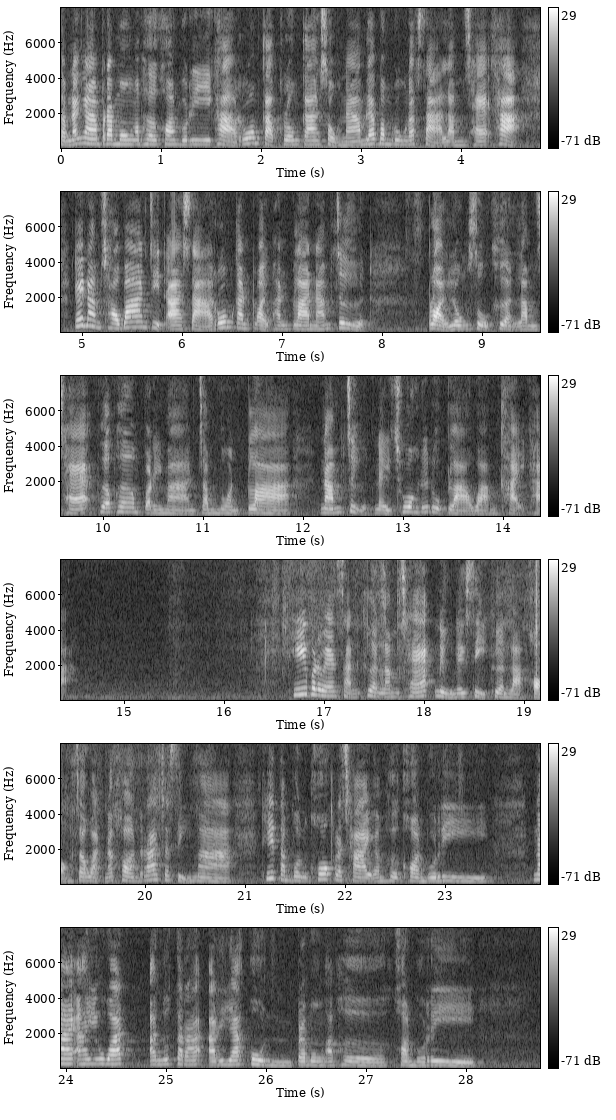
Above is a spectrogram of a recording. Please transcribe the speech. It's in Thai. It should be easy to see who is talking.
Speaker 1: สำนักงานประมงอำเภอคอนบุรีค่ะ ร่วมกับโครงการส่งน้ำและบำรุงรักษาลำแชะค่ะ ได้นำชาวบ้านจิตอาสาร่วมกันปล่อยพันธุ์ปลาน้ำจืด ปล่อยลงสู่เขื่อนลำแชะ เพื่อเพิ่มปริมาณจำนวนปลา น้ำจืดในช่วงฤดูปลาวางไข่ค่ะที่บริเวณสันเขื่อนลำแชะหนึ่งในสี่เขื่อนหลักของจังหวัดนครราชสีมา ที่ตำบลโคกกระชายอำเภอคอนบุรี นายอายุวัฒน์อนุตตรอริยกุล ประมงอำเภอคอนบุรี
